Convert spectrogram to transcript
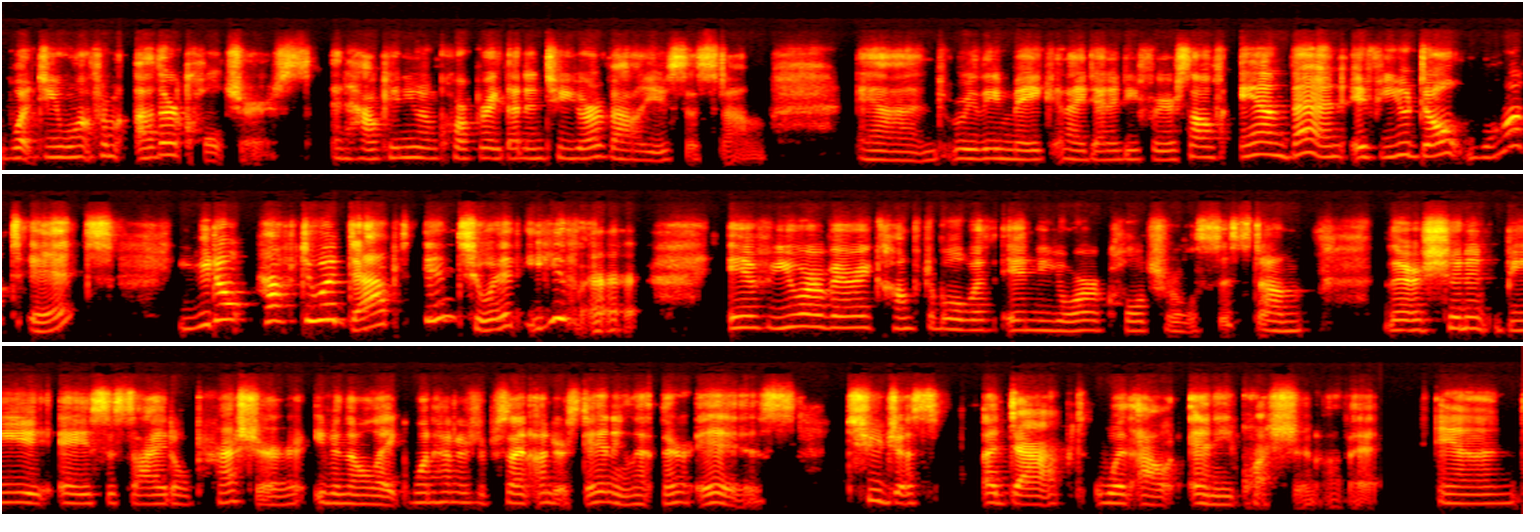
what do you want from other cultures? And how can you incorporate that into your value system and really make an identity for yourself? And then if you don't want it you don't have to adapt into it either. If you are very comfortable within your cultural system there shouldn't be a societal pressure even though like 100% understanding that there is to just adapt without any question of it and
